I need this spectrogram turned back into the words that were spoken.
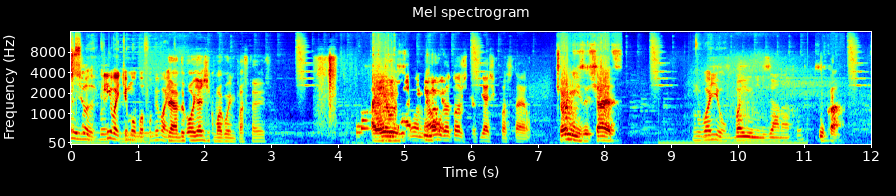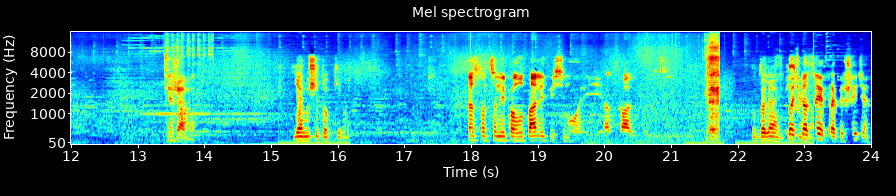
Все, кливайте мобов, убивайте. Я думал ящик в огонь поставить. А я его... Он Ауга тоже сейчас ящик поставил. Чего не изучается? Ну, вою. В бою нельзя, нахуй. Сука. Где жаба? Я ему щиток кину. Сейчас пацаны полутали письмо и отказываются. Удаляем письмо. Точка сейф пропишите.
